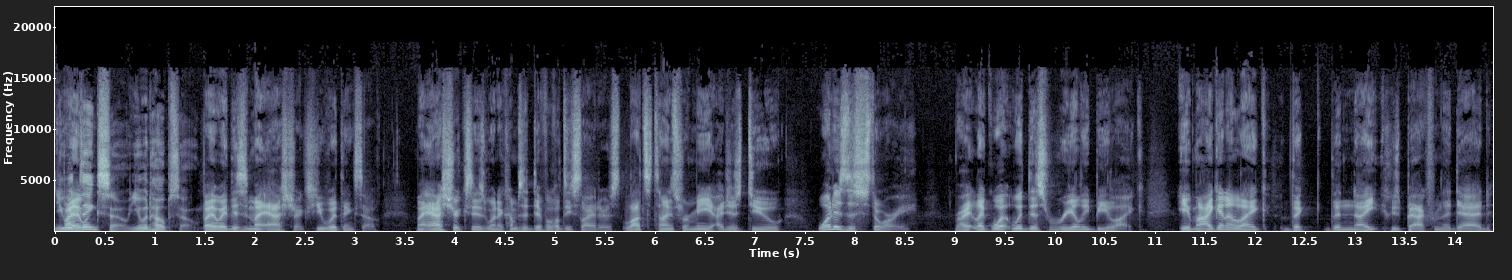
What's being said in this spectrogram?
You By would think so. You would hope so. By the way, this is my asterisk. You would think so. My asterisk is when it comes to difficulty sliders, lots of times for me, I just do what is the story, right? Like, what would this really be like? Am I gonna like the the knight who's back from the dead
